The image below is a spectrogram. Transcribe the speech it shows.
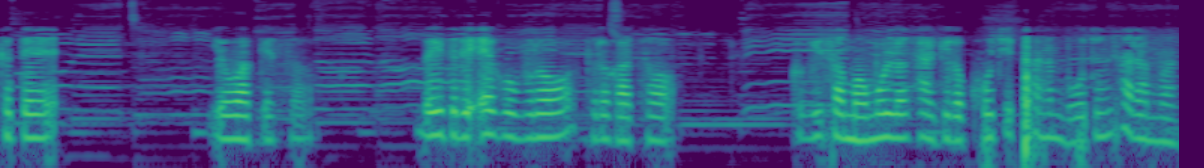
그때 여호와께서 너희들이 애굽으로 들어가서 거기서 머물러 살기로 고집하는 모든 사람은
